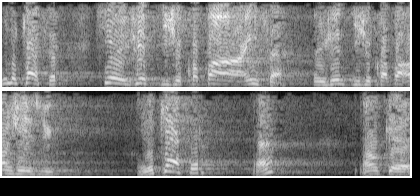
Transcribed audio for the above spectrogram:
il est kafir. Si un juif dit, je crois pas en Isa, un juif dit, je crois pas en Jésus, il est kafir. Hein? Donc, euh,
